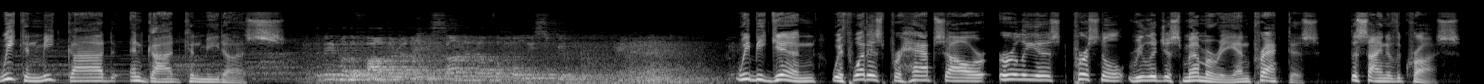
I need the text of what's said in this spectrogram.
we can meet God and God can meet us. In the name of the Father, and of the Son, and of the Holy Spirit. Amen. We begin with what is perhaps our earliest personal religious memory and practice the sign of the cross.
